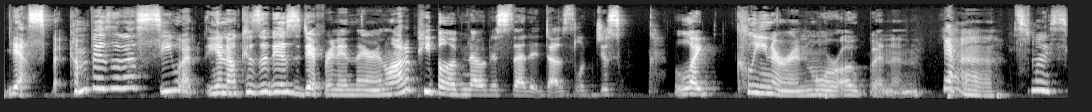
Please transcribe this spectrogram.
yes, but come visit us, see what, you know, because it is different in there. And a lot of people have noticed that it does look just like cleaner and more open. And yeah, Yeah. it's nice.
